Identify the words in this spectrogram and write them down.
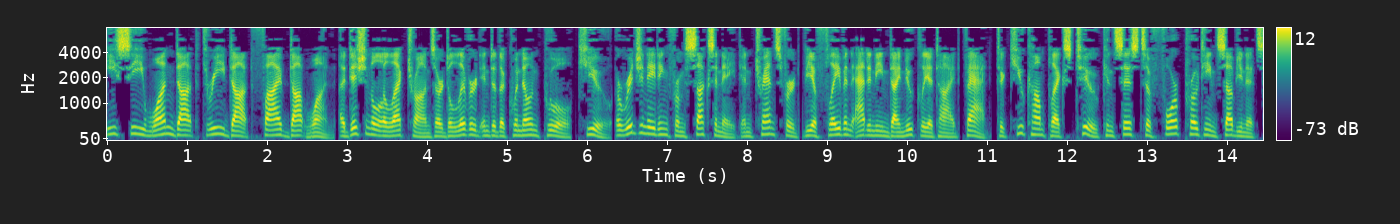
EC1.3.5.1 additional electrons are delivered into the quinone pool Q originating from succinate and transferred via flavin adenine dinucleotide FAD to Q. Complex 2 consists of four protein subunits,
